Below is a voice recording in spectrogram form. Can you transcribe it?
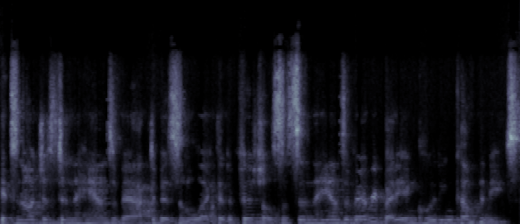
It's not just in the hands of activists and elected officials, it's in the hands of everybody, including companies.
